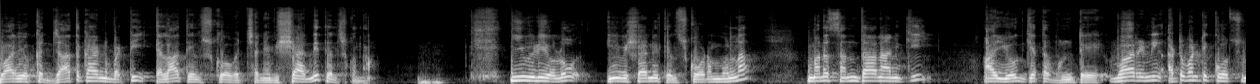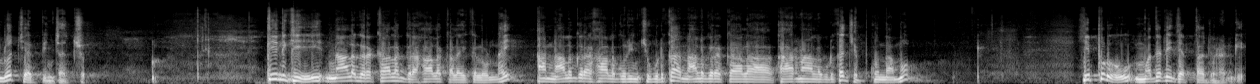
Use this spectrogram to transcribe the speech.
వారి యొక్క జాతకాన్ని బట్టి ఎలా తెలుసుకోవచ్చు అనే విషయాన్ని తెలుసుకుందాం. ఈ వీడియోలో ఈ విషయాన్ని తెలుసుకోవడం వల్ల మన సంతానానికి ఆ యోగ్యత ఉంటే వారిని అటువంటి కోర్సుల్లో చేర్పించవచ్చు దీనికి నాలుగు రకాల గ్రహాల కలయికలు ఉన్నాయి. ఆ నాలుగు గ్రహాల గురించి కూడా నాలుగు రకాల కారణాలు కూడా చెప్పుకుందాము. ఇప్పుడు మొదటి చెప్తా చూడండి.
